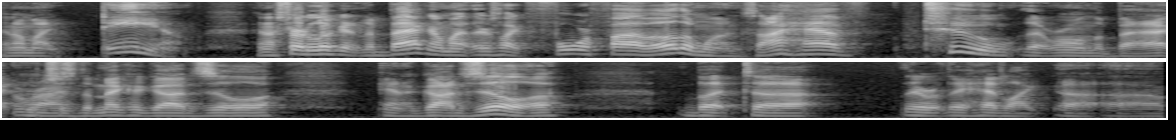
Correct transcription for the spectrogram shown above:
And I'm like, damn. And I started looking at the back, and I'm like, there's like four or five other ones. I have two that were on the back, which Right. is the Mecha Godzilla and a Godzilla. But uh, they were, they had like uh,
